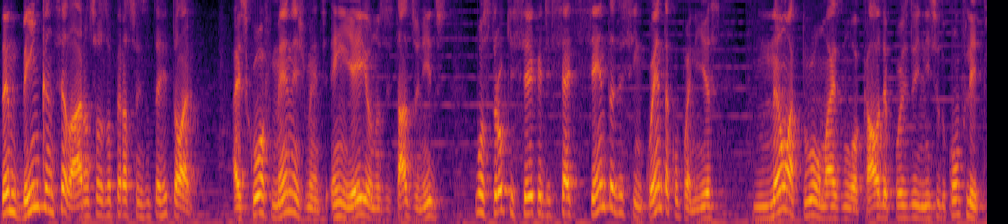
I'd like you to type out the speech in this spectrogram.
também cancelaram suas operações no território. A School of Management em Yale, nos Estados Unidos, mostrou que cerca de 750 companhias não atuam mais no local depois do início do conflito.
